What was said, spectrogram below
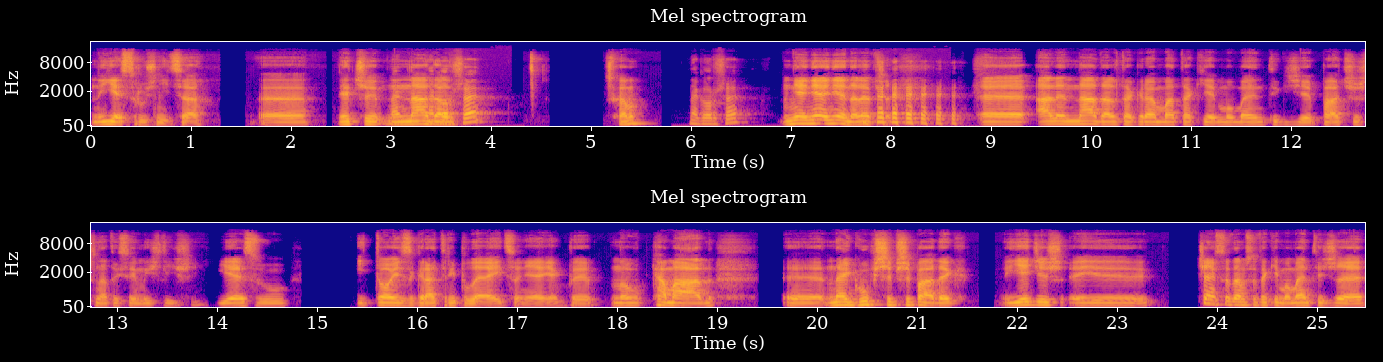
no jest różnica. Yy, czy na, nadal... Na gorsze? Słucham? Na gorsze? Nie, nie, nie, na lepsze. E, ale nadal ta gra ma takie momenty, gdzie patrzysz na to i sobie myślisz, Jezu, i to jest gra AAA, co nie? Jakby, no come on. E, najgłupszy przypadek. Jedziesz, e, często tam są takie momenty, że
